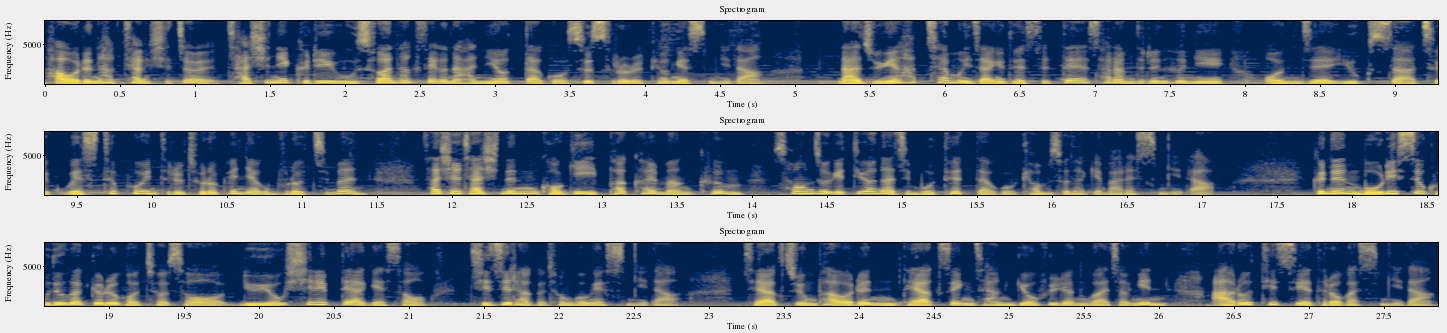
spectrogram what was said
파월은 학창 시절 자신이 그리 우수한 학생은 아니었다고 스스로를 평했습니다. 나중에 합참 의장이 됐을 때 사람들은 흔히 언제 육사 즉 웨스트 포인트를 졸업했냐고 물었지만 사실 자신은 거기 입학할 만큼 성적이 뛰어나지 못했다고 겸손하게 말했습니다. 그는 모리스 고등학교를 거쳐서 뉴욕 시립대학에서 지질학을 전공했습니다. 재학 중 파월은 대학생 장교 훈련 과정인 아로티스에 들어갔습니다.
